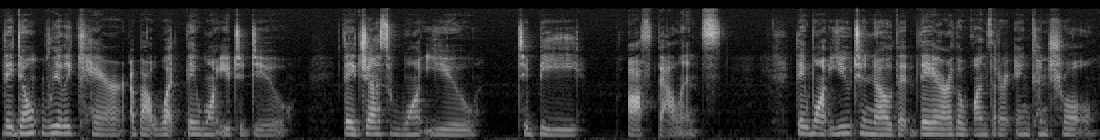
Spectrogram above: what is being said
they don't really care about what they want you to do. They just want you to be off balance. They want you to know that they are the ones that are in control,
